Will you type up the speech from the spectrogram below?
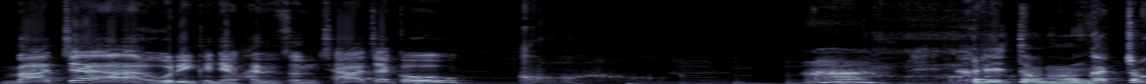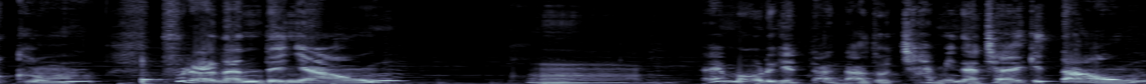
맞아, 우린 그냥 한숨 자자고. 그래도 뭔가 조금 불안한데냥 음 에이, 모르겠다 나도 잠이나 자야겠다옹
